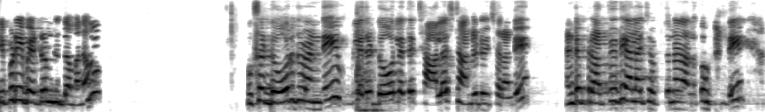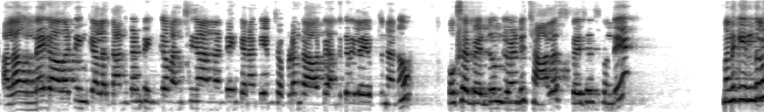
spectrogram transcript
ఇప్పుడు ఈ బెడ్రూమ్ చూద్దాం మనం. ఒకసారి డోర్ చూడండి లేదా డోర్లు అయితే చాలా స్టాండర్డ్ ఇచ్చారండి. అంటే ప్రతిదీ అలా చెప్తున్నాను అనుకోకండి. అలా ఉన్నాయి కాబట్టి ఇంకా అలా దానికంటే ఇంకా మంచిగా అంటే ఇంకా నాకేం చెప్పడం రావట్లేదు. అందుకని ఇలా చెప్తున్నాను. ఒకసారి బెడ్రూమ్ చూడండి చాలా స్పేసెస్ ఉంది. మనకి ఇందులో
